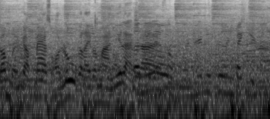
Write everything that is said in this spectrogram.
ก็เหมือนกับแม่สอนลูกอะไรประมาณนี้แหละตอนใช่นี้เราส่งเงินให้ทุกเดือนไปกี่ครั้ง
